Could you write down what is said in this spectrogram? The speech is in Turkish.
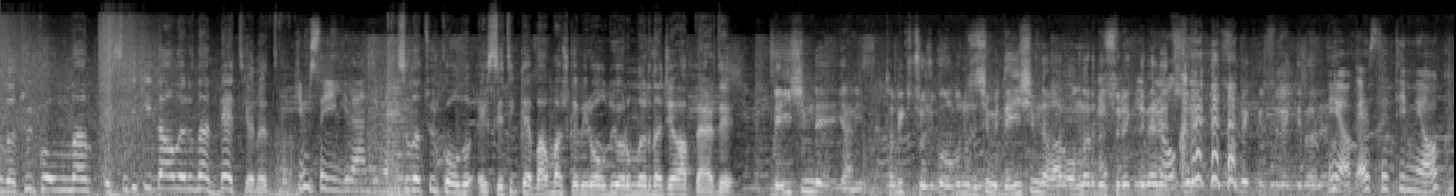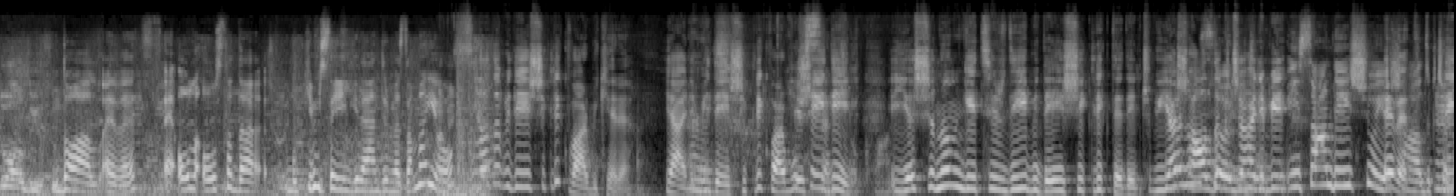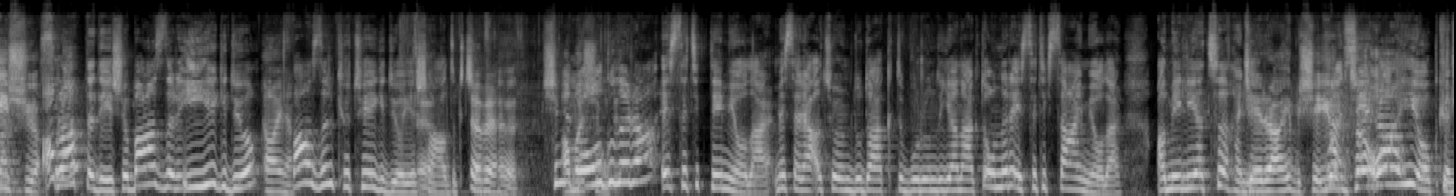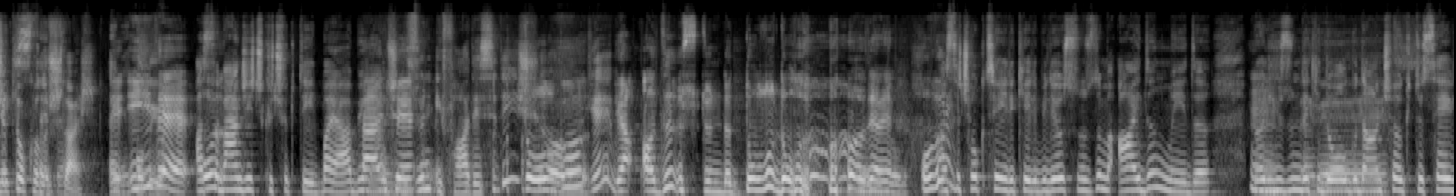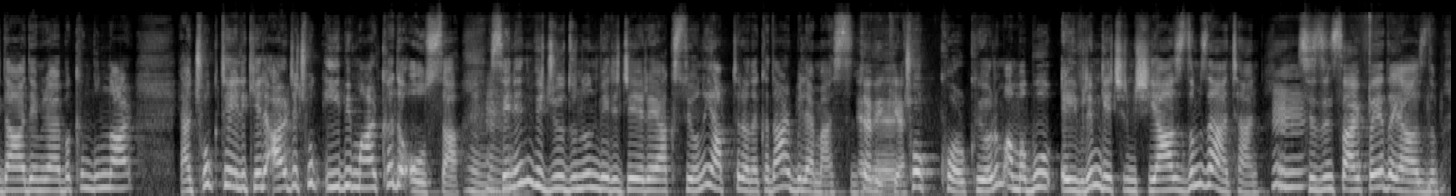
Sıla Türkoğlu'ndan estetik iddialarına net yanıt. Kimseyi ilgilendirmez. Sıla Türkoğlu estetikle bambaşka biri olduğu yorumlarına cevap verdi. Değişim de yani tabii ki çocuk olduğunuz için bir değişim de var. Onları da sürekli evet Yok. sürekli sürekli sürekli böyle Yok estetiğim yok. doğal diyorsun. Doğal evet. E, ol- olsa da bu kimseyi ilgilendirmez ama yok. Sıla'da bir değişiklik var bir kere. Yani bir değişiklik var. Bu Kesin. şey değil. Yaşının getirdiği bir değişiklik de değil. Çünkü yaş Ben aldıkça hani bir insan değişiyor yaş Evet, aldıkça. değişiyor ama- Surat da değişiyor. Bazıları iyiye gidiyor, Aynen. bazıları kötüye gidiyor yaş aldıkça. Tabii. evet. Şimdi Ama dolgulara estetik demiyorlar. Mesela atıyorum dudaktı, burundu, yanaktı. Onları estetik saymıyorlar. Ameliyatı hani. cerrahi bir şey Ha, yoksa cerrahi o yok küçük demek dokunuşlar. E, iyi oluyor. de o Aslında bence hiç küçük değil. Bayağı büyük. Bence- Yüzün ifadesi değişiyor. dolgu Müge. ya adı üstünde dolu dolu. Yani Olur mu? Aslında çok tehlikeli biliyorsunuz değil mi? Aydın mıydı? Böyle yüzündeki dolgudan çöktü. Sevda Demirel. Bakın bunlar yani çok tehlikeli. Ayrıca çok iyi bir marka da olsa senin vücudunun vereceği reaksiyonu yaptırana kadar bilemezsin. Tabii ki. Çok korkuyorum ama bu evrim geçirmiş. Yazdım zaten. Sizin sayfaya da yazdım.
